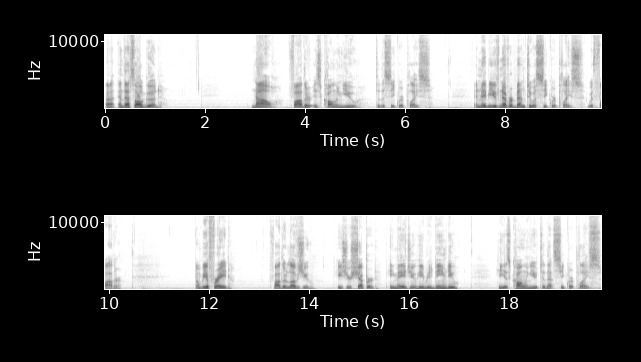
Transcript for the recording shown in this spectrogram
uh, and that's all good. Now, Father is calling you to the secret place. And maybe you've never been to a secret place with Father. Don't be afraid. Father loves you. He's your shepherd. He made you. He redeemed you. He is calling you to that secret place.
